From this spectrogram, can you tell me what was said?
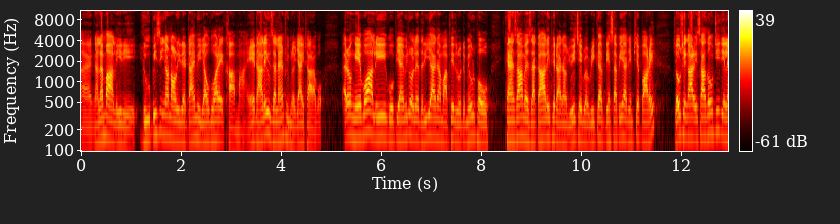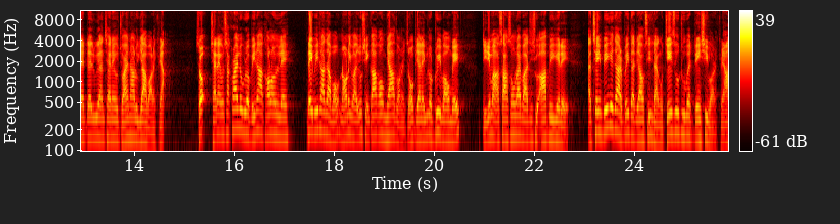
အဲငလက်မလေးတွေလူပီစီညောင်းနှောင်းလေးတဲ့တိုင်းမျိုးရောက်သွားတဲ့အခါမှာအဲဒါလေးကိုဇလန်းထွေပြီးတော့ရိုက်ထားတာပေါ့အဲ့တော့ငယ်ဘွားလေးကိုပြန်ပြီးတော့လည်းသတိရကြမှာဖြစ်တယ်လို့တမျိုးတစ်ဖုံခံစားမဲ့ဇာတ်ကားလေးဖြစ်တာကြောင့်ရွေးချယ်ပြီးတော့ recap တင်ဆက်ပေးရခြင်းဖြစ်ပါတယ်ရုပ်ရှင်ကားတွေအစားဆုံးကြည့်ခြင်းလဲ Telegram channel ကို join ထားလို့ရပါတယ်ခင်ဗျဆိုတော့ channel ကို subscribe လုပ်ပြီးတော့ဘေးနားအကောင့်လုံးလေးလည်းနှိပ်ပေးထားကြပါဦးနောက်နေ့မှာရုပ်ရှင်ကားကောင်းများသွားတယ်ကျွန်တော်ပြန်လည်ပြီးတော့တွေ့ပါအောင်မေဒီနေ့မှာအစားဆုံး live ပါကြည့်ရှုအားပေးခဲ့တဲ့အချိန်ပေးခဲ့ကြတဲ့ပရိသတ်တယောက်ချင်းတိုင်းကိုကျေးဇူးထူးပဲတင်ရှိပါတယ်ခင်ဗျာ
